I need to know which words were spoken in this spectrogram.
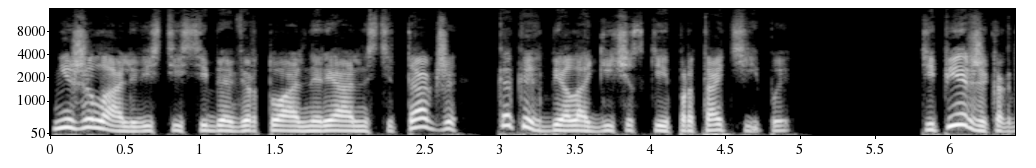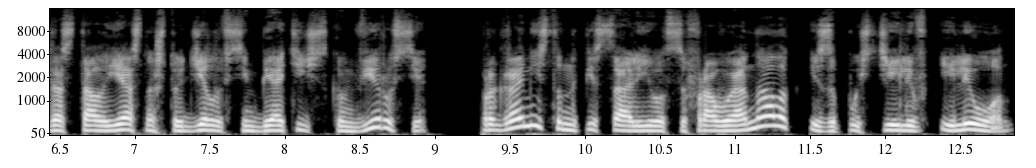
не желали вести себя в виртуальной реальности так же, как их биологические прототипы. Теперь же, когда стало ясно, что дело в симбиотическом вирусе, программисты написали его цифровой аналог и запустили в Илион.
